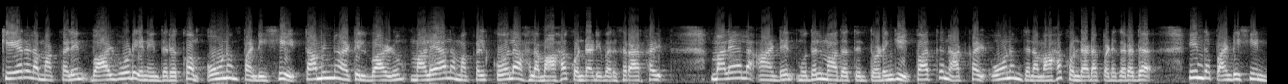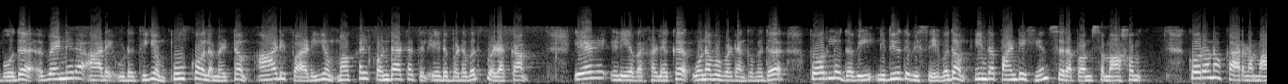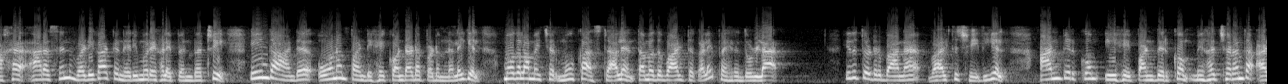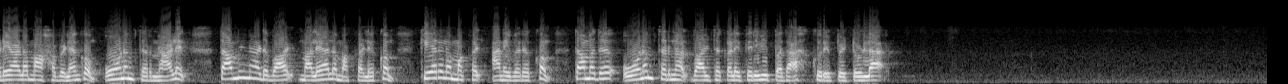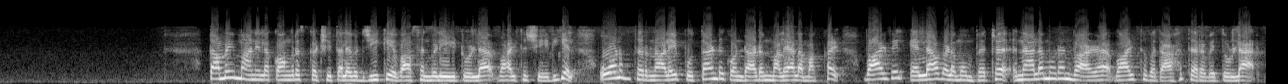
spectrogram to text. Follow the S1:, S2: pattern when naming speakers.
S1: கேரள மக்களின் வாழ்வோடு இணைந்திருக்கும் ஓணம் பண்டிகை தமிழ்நாட்டில் வாழும் மலையாள மக்கள் கோலாகலமாக கொண்டாடி வருகிறார்கள். மலையாள ஆண்டின் முதல் மாதத்தில் தொடங்கி பத்து நாட்கள் ஓணம் தினமாக கொண்டாடப்படுகிறது. இந்த பண்டிகையின் போது வெண்ணிற ஆடை உடுத்தியும் பூக்கோலமிட்டும் ஆடி பாடியும் மக்கள் கொண்டாட்டத்தில் ஈடுபடுவது வழக்கம். ஏழை எளியவர்களுக்கு உணவு வழங்குவது பொருளுதவி நிதியுதவி செய்வதும் இந்த பண்டிகையின் சிறப்பம்சமாகும். கொரோனா காரணமாக அரசின் வழிகாட்டு நெறிமுறைகளை பின்பற்றி இந்த ஆண்டு ஓணம் பண்டிகை கொண்டாடப்படும் நிலையில் முதலமைச்சர் மு ஸ்டாலின் தமது வாழ்த்துக்களை பகிர்ந்துள்ளார். இது தொடர்பான வாழ்த்துச் செய்தியில் அன்பிற்கும் ஈகை பண்பிற்கும் மிகச்சிறந்த அடையாளமாக விளங்கும் ஓணம் திருநாளில் தமிழ்நாடு வாழ் மலையாள மக்களுக்கும் கேரள மக்கள் அனைவருக்கும் தமது ஓணம் திருநாள் வாழ்த்துக்களை தெரிவிப்பதாக குறிப்பிட்டுள்ளாா் தமிழ் மாநில காங்கிரஸ் கட்சி தலைவர் ஜி கே வாசன் வெளியிட்டுள்ள வாழ்த்துச் செய்தியில் ஓணம் திருநாளை புத்தாண்டு கொண்டாடும் மலையாள மக்கள் வாழ்வில் எல்லா வளமும் பெற்று நலமுடன் வாழ வாழ்த்துவதாக தெரிவித்துள்ளார்.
